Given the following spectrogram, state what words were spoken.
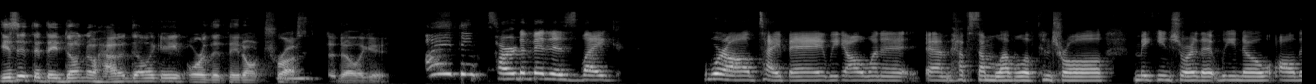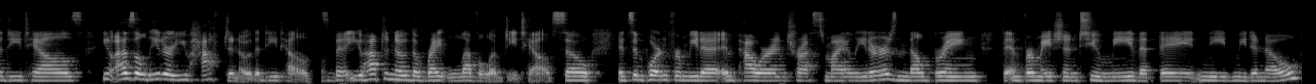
is it that they don't know how to delegate or that they don't trust mm-hmm. to delegate? I think part of it is like we're all type A. We all want to um, have some level of control, making sure that we know all the details. You know, as a leader, you have to know the details, but you have to know the right level of details. So it's important for me to empower and trust my leaders, and they'll bring the information to me that they need me to know.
